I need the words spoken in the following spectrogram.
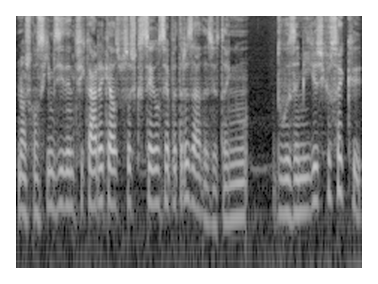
nós conseguimos identificar aquelas pessoas que chegam sempre atrasadas. Eu tenho duas amigas que eu sei que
